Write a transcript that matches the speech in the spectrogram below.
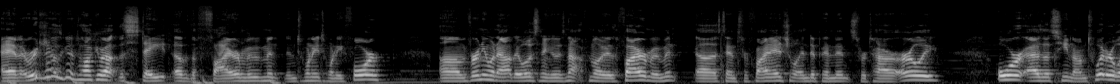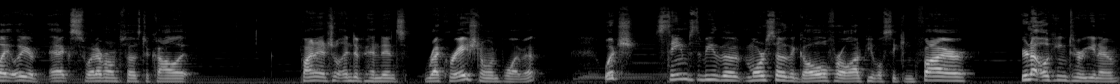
and originally I was going to talk about the state of the fire movement in 2024. Um, for anyone out there listening who's not familiar, the FIRE movement uh, stands for Financial Independence Retire Early, or as I've seen on Twitter lately, or X, whatever I'm supposed to call it, Financial Independence Recreational Employment, which seems to be the more so the goal for a lot of people seeking FIRE. You're not looking to, you know,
